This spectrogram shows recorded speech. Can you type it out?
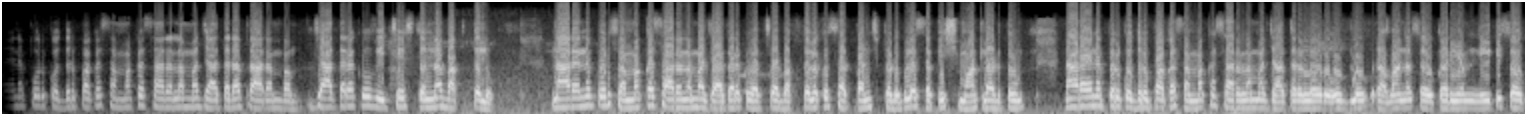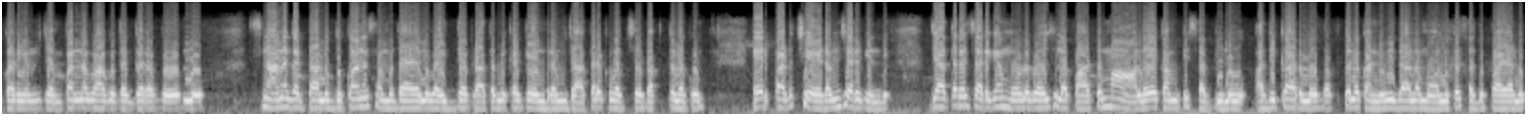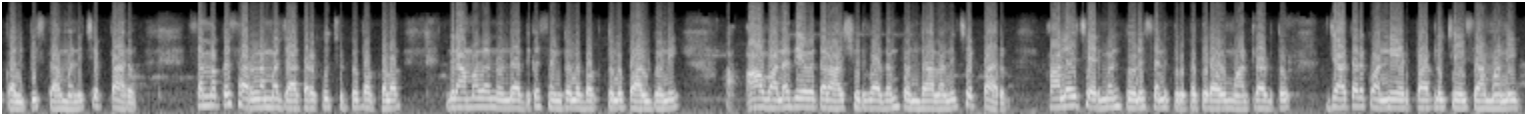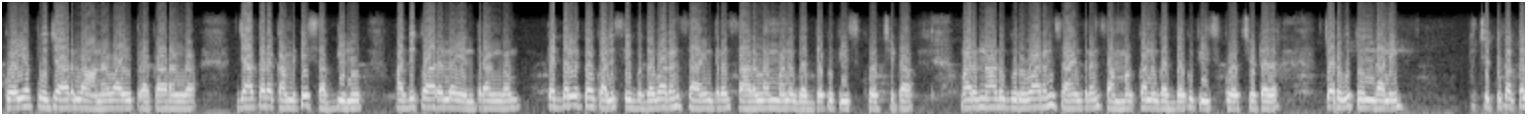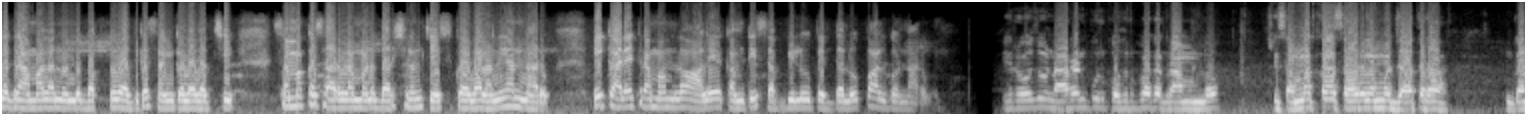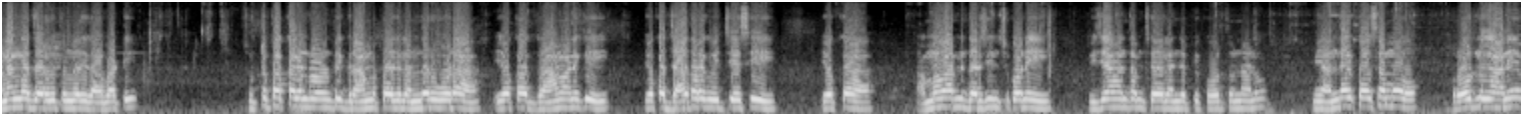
నారాయణపూర్ కొద్దురుపాక సమ్మక్క సారలమ్మ జాతర ప్రారంభం. జాతరకు విచ్చేస్తున్న భక్తులు. నారాయణపూర్ సమ్మక్క సారలమ్మ జాతరకు వచ్చే భక్తులకు సర్పంచ్ పొడుగుల సతీష్ మాట్లాడుతూ నారాయణపూర్ కుదురుపాక సమ్మక్క సారలమ్మ జాతరలో రోడ్లు రవాణా సౌకర్యం నీటి సౌకర్యం జంపన్న వాగు దగ్గర బోర్లు స్నానఘట్టాలు దుకాణ సముదాయాలు వైద్య ప్రాథమిక కేంద్రం జాతరకు వచ్చే భక్తులకు ఏర్పాటు చేయడం జరిగింది. జాతర జరిగే మూడు రోజుల పాటు మా ఆలయ కమిటీ సభ్యులు అధికారులు భక్తులకు అన్ని విధాల మౌలిక సదుపాయాలు కల్పిస్తామని చెప్పారు. సమ్మక్క సరళమ్మ జాతరకు చుట్టుపక్కల గ్రామాల నుండి అధిక సంఖ్యలో భక్తులు పాల్గొని ఆ- వనదేవతల ఆశీర్వాదం పొందాలని చెప్పారు. ఆలయ చైర్మన్ పోలీసని తిరుపతిరావు మాట్లాడుతూ జాతరకు అన్ని ఏర్పాట్లు చేశామని కోయ పూజారుల ఆనవాయి ప్రకారంగా జాతర కమిటీ సభ్యులు అధికారుల యంత్రాంగం పెద్దలతో కలిసి బుధవారం సాయంత్రం సారలమ్మను గద్దెకు తీసుకొచ్చుట మరునాడు గురువారం సాయంత్రం సమ్మక్కను గద్దెకు తీసుకొచ్చుట జరుగుతుందని చుట్టుపక్కల గ్రామాల నుండి భక్తులు అధిక సంఖ్యలో వచ్చి సమ్మక్క సారలమ్మను దర్శనం చేసుకోవాలని అన్నారు. ఈ కార్యక్రమంలో ఆలయ కమిటీ సభ్యులు పెద్దలు పాల్గొన్నారు. ఈరోజు నారాయణపూర్ కొదురుపాక గ్రామంలో శ్రీ సమ్మక్క సారలమ్మ జాతర ఘనంగా జరుగుతున్నది కాబట్టి చుట్టుపక్కల ఉన్నటువంటి గ్రామ ప్రజలందరూ కూడా ఈ యొక్క గ్రామానికి ఈ యొక్క జాతరకు విచ్చేసి ఈ యొక్క అమ్మవారిని దర్శించుకొని విజయవంతం చేయాలని చెప్పి కోరుతున్నాను. మీ అందరి కోసము రోడ్లు కానీ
